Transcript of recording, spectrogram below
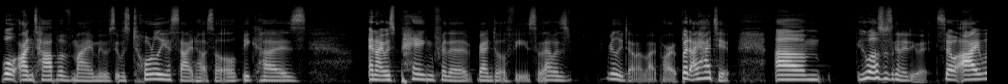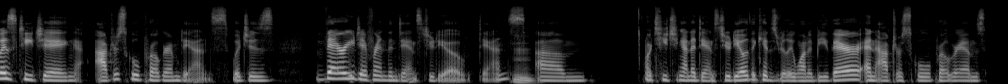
well, on top of Maya Moves, it was totally a side hustle because, and I was paying for the rental fees. So that was really dumb on my part, but I had to. Um, who else was going to do it? So I was teaching after school program dance, which is very different than dance studio dance. Um, or teaching at a dance studio, the kids really want to be there. And after school programs,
